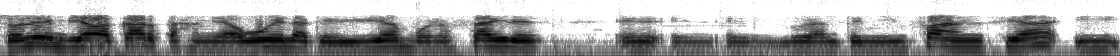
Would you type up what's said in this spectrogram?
yo le enviaba cartas a mi abuela que vivía en Buenos Aires durante mi infancia y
